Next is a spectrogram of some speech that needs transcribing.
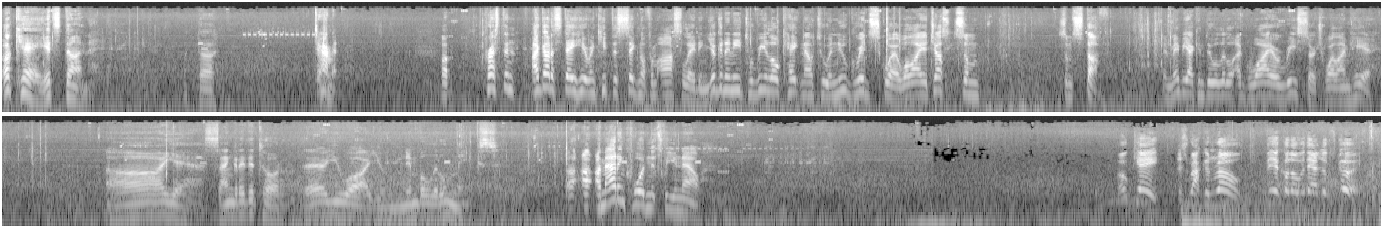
Okay, it's done. What the? Damn it! Uh, Preston, I gotta stay here and keep the signal from oscillating. You're gonna need to relocate now to a new grid square while I adjust some. some stuff. And maybe I can do a little Aguirre research while I'm here. Ah, yeah, Sangre de Toro. There you are, you nimble little minx. Uh, I'm adding coordinates for you now. Okay, let's rock and roll. Vehicle over there looks good.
